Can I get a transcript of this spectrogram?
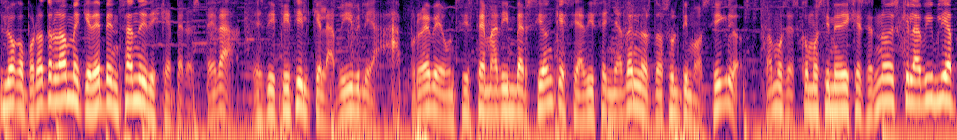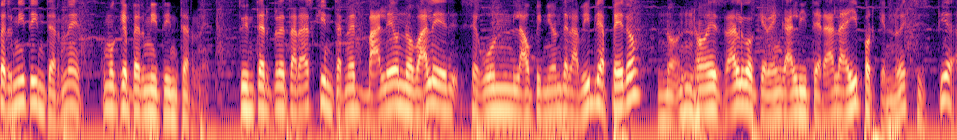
Y luego por otro lado me quedé pensando y dije, pero espera, es difícil que la Biblia apruebe un sistema de inversión que se ha diseñado en los dos últimos siglos. Vamos, es como si me dijeses, no, es que la Biblia permite Internet. ¿Cómo que permite Internet? Tú interpretarás que Internet vale o no vale según la opinión de la Biblia, pero no, no es algo que venga literal ahí porque no existía.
